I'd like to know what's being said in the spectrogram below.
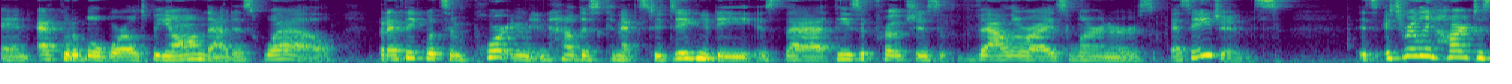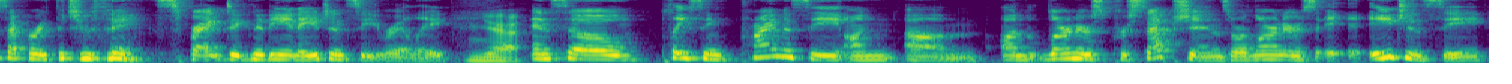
and equitable world beyond that as well. But I think what's important in how this connects to dignity is that these approaches valorize learners as agents. It's, it's really hard to separate the two things, right? Dignity and agency, really. Yeah. And so placing primacy on um, on learners' perceptions or learners' a- agency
